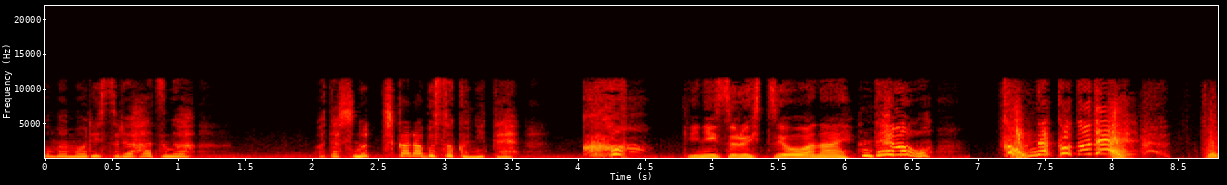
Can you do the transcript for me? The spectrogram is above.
お守りするはずが私の力不足にて。気にする必要はない。でもこんなことで！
